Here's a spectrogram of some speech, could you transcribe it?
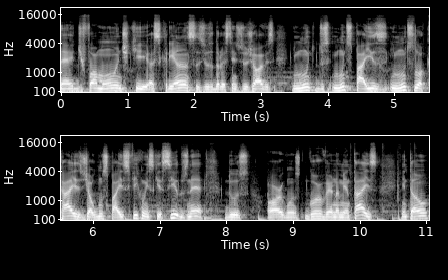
né, de forma onde que as crianças e os adolescentes e os jovens em muitos, em muitos países, em muitos locais de alguns países ficam esquecidos, né, dos órgãos governamentais, então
